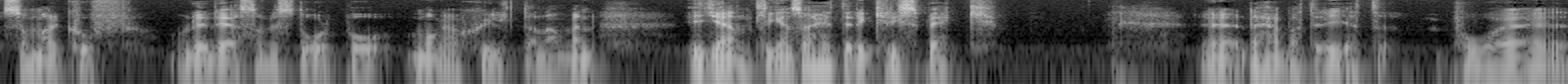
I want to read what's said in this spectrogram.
som Markuf och det är det som det står på många av skyltarna. Men egentligen så hette det Krisbeck, Eh, det här batteriet på, eh,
